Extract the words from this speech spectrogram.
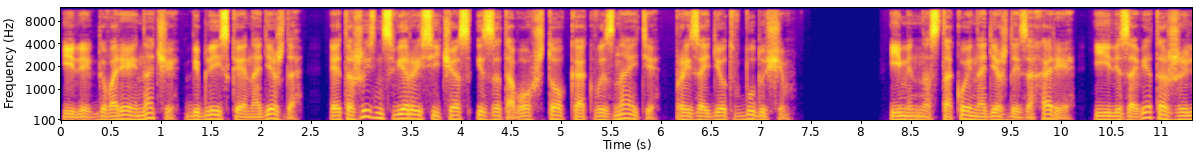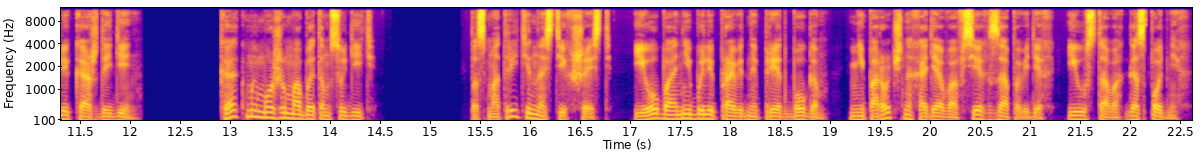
Или, говоря иначе, библейская надежда — это жизнь с верой сейчас из-за того, что, как вы знаете, произойдет в будущем. Именно с такой надеждой Захария и Елизавета жили каждый день. Как мы можем об этом судить? Посмотрите на стих 6. «И оба они были праведны пред Богом, непорочно ходя во всех заповедях и уставах Господних».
